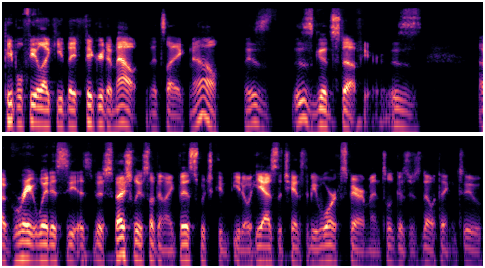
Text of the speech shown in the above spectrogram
people feel like he, they figured him out, and it's like no, this is this is good stuff here. This is a great way to see, especially something like this, which could you know he has the chance to be more experimental because there's nothing to,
